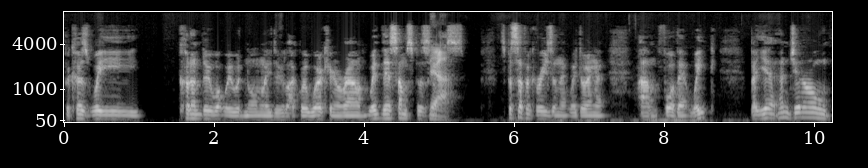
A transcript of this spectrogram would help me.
because we couldn't do what we would normally do. Like we're working around. With, there's some specific yeah. specific reason that we're doing it. Um, for that week. But yeah, in general,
